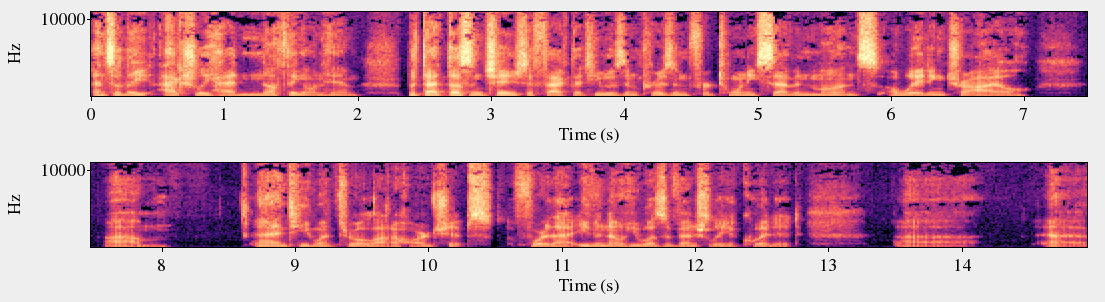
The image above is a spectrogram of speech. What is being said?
and so they actually had nothing on him. But that doesn't change the fact that he was in prison for 27 months awaiting trial. Um, and he went through a lot of hardships for that, even though he was eventually acquitted. Uh, uh,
